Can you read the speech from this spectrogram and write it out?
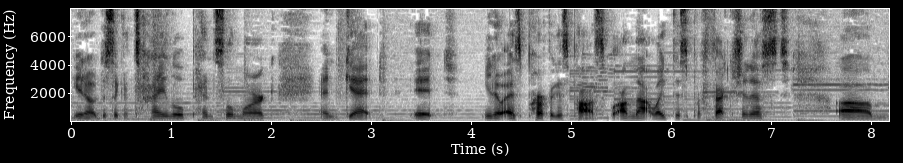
you know, just like a tiny little pencil mark and get it, you know, as perfect as possible. I'm not like this perfectionist. Um,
